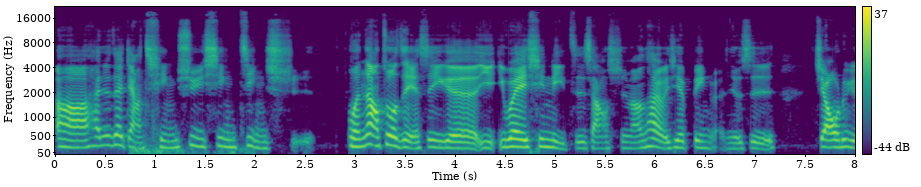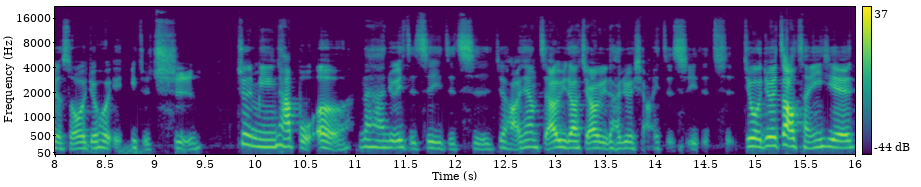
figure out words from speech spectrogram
啊、他就在讲情绪性进食。文章作者也是一个一一位心理咨商师嘛，他有一些病人就是焦虑的时候就会一直吃。就明明他不饿，那他就一直吃，一直吃，就好像只要遇到焦虑，他就会想一直吃，一直吃，结果就会造成一些，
